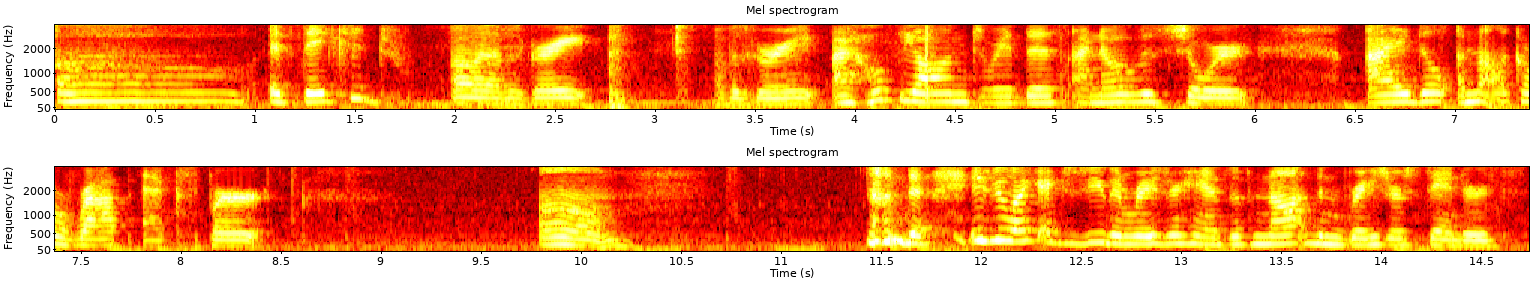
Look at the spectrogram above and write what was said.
Oh, if they could. Oh, that was great. That was great. I hope y'all enjoyed this. I know it was short. I don't. I'm not like a rap expert. Um. if you like XG, then raise your hands. If not, then raise your standards.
